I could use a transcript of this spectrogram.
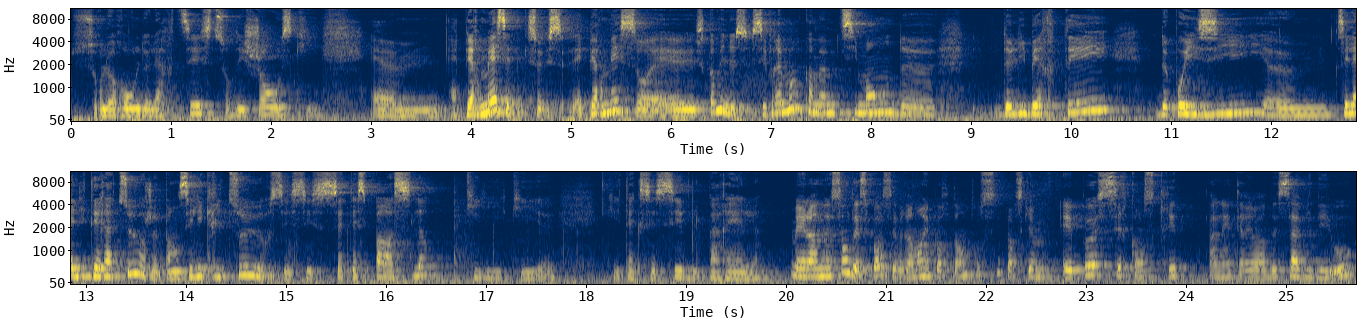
sur le rôle de l'artiste, sur des choses qui... Euh, elle, permet cette, elle permet ça. C'est, comme c'est vraiment comme un petit monde de, liberté, de poésie. Euh, c'est la littérature, je pense. C'est l'écriture. C'est, cet espace-là qui, qui, qui, est accessible par elle. Mais la notion d'espace est vraiment importante aussi parce qu'elle n'est pas circonscrite à l'intérieur de sa vidéo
